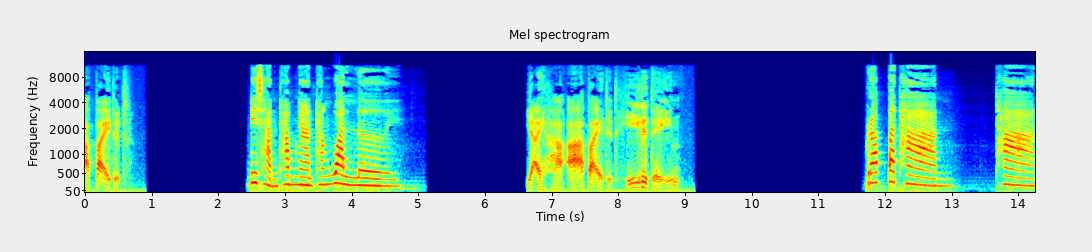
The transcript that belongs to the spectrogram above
arbejdet ดิฉันทำงานทั้งวันเลย Jeg har arbejdet hele dagen รับประทาน ทาน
